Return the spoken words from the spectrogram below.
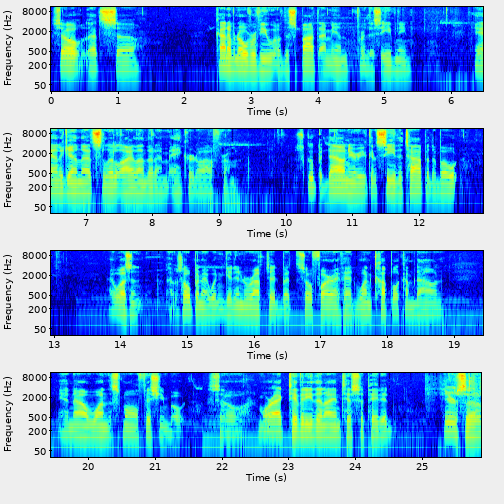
So that's uh, kind of an overview of the spot I'm in for this evening. And again, that's the little island that I'm anchored off from. Scoop it down here, you can see the top of the boat. I wasn't, I was hoping I wouldn't get interrupted, but so far I've had one couple come down and now one small fishing boat. So more activity than I anticipated. Here's uh,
